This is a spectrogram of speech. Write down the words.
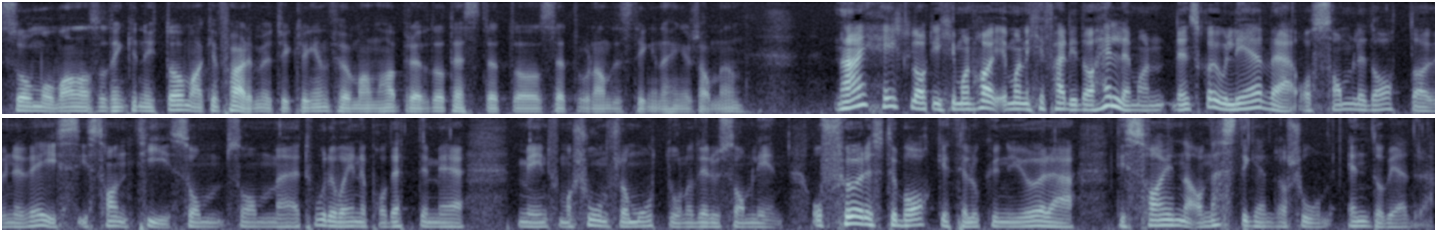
så må man altså tenke nytt om. Man er ikke ferdig med utviklingen før man har prøvd og testet og sett hvordan disse tingene henger sammen. Nei, helt klart ikke. Man, har, man er ikke ferdig da heller. Man, den skal jo leve og samle data underveis i sann tid, som, som uh, Tore var inne på, dette med, med informasjon fra motoren og det du samler inn. Og føres tilbake til å kunne gjøre designet av neste generasjon enda bedre.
